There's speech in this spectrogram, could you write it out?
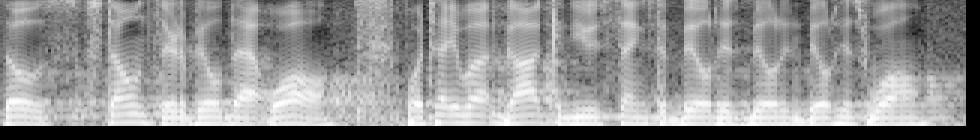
those stones there to build that wall. Well, I tell you what, God can use things to build his building, build his wall.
